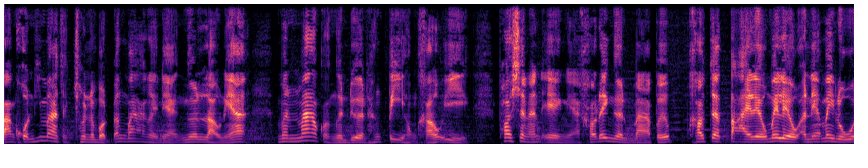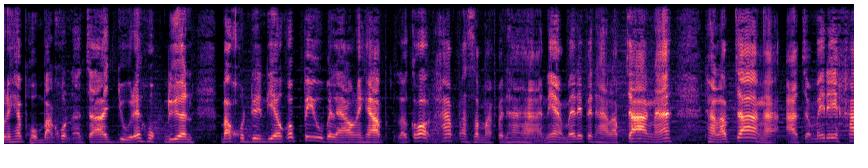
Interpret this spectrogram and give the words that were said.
บางคนที่มาจากชนบทมากๆเลยเนี่ยเงินเหล่านี้มันมากกว่าเงินเดือนทั้งปีของเขาอีก เพราะฉะนั้นเองเนี่ยเขาได้เงินมาปุ๊บเขาจะตายเร็วไม่เร็ว อันนี้ไม่รู้นะครับผมบางคนอาจจะอยู่ได้ 6 เดือน บางคนเดือนเดียวก็ปิ้วไปแล้วนะครับแล้วก็ถ้ามาสมัครเป็นทหารเนี่ยไม่ได้เป็นทหารรับจ้างนะทหารรับจ้างอะอาจจะไม่ได้ค่า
